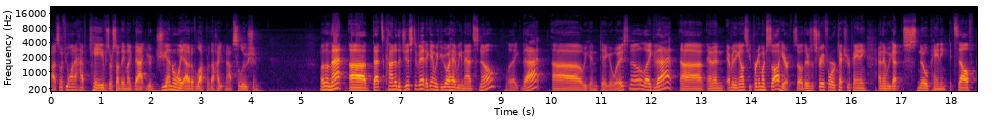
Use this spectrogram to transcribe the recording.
Uh, so if you want to have caves or something like that, you're generally out of luck with a height map solution. Other than that, uh, that's kind of the gist of it. Again, we could go ahead, we can add snow like that. Uh, we can take away snow like that. Uh, and then everything else you pretty much saw here. So there's a straightforward texture painting, and then we got snow painting itself.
